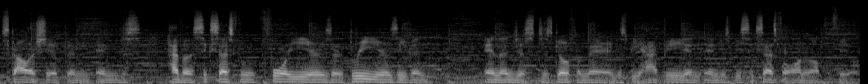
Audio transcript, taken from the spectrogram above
scholarship and, and just have a successful four years or three years even, and then just, just go from there and just be happy and, and just be successful on and off the field.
